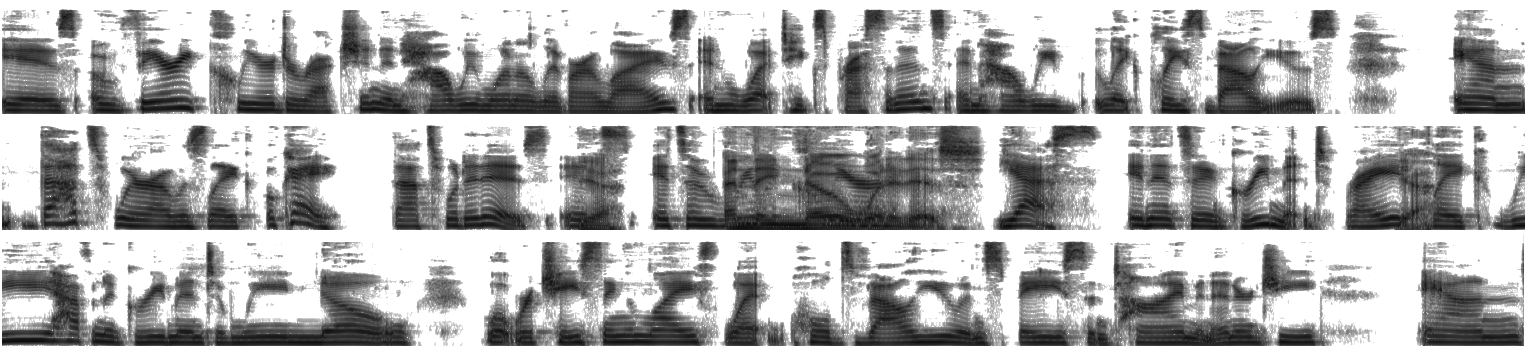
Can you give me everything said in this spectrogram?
is a very clear direction in how we want to live our lives and what takes precedence and how we like place values. And that's where I was like, okay, that's what it is. It's Yeah. it's a And they know clear- what it is. Yes. And it's an agreement, right? Yeah. Like we have an agreement and we know what we're chasing in life, what holds value and space and time and energy. And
